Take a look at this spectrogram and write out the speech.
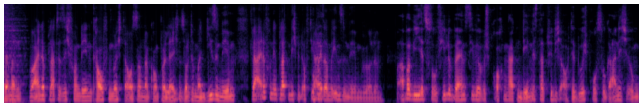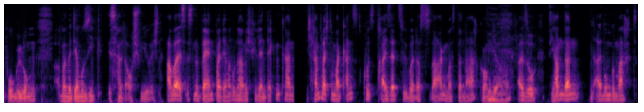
Wenn man nur eine Platte sich von denen kaufen möchte aus einer Compilation, sollte man diese nehmen. Wäre eine von den Platten, die ich mit auf die Wobei- einsame Insel nehmen würde. Aber wie jetzt so viele Bands, die wir besprochen hatten, denen ist natürlich auch der Durchbruch so gar nicht irgendwo gelungen. Aber mit der Musik ist halt auch schwierig. Aber es ist eine Band, bei der man unheimlich viel entdecken kann. Ich kann vielleicht noch mal ganz kurz drei Sätze über das sagen, was danach kommt. Ja. Also, sie haben dann ein Album gemacht.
